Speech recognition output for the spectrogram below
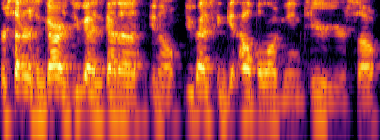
or centers and guards, you guys gotta you know you guys can get help along the interior. So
